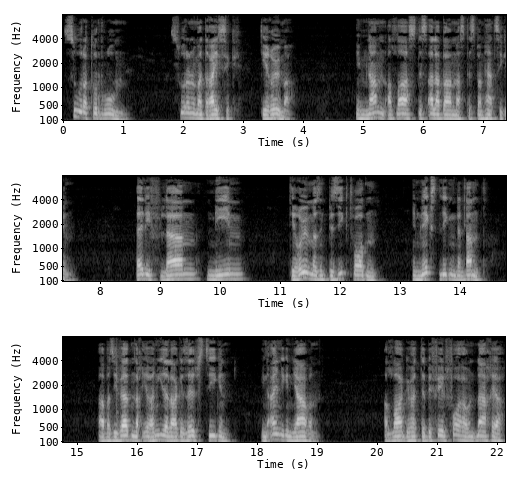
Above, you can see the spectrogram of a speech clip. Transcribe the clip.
Suratul Rum, Sura Nummer 30, die Römer. Im Namen Allahs des Alabamas des Barmherzigen. Alif Lam Mim. Die Römer sind besiegt worden im nächstliegenden Land, aber sie werden nach ihrer Niederlage selbst siegen, in einigen Jahren. Allah gehört der Befehl vorher und nachher.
